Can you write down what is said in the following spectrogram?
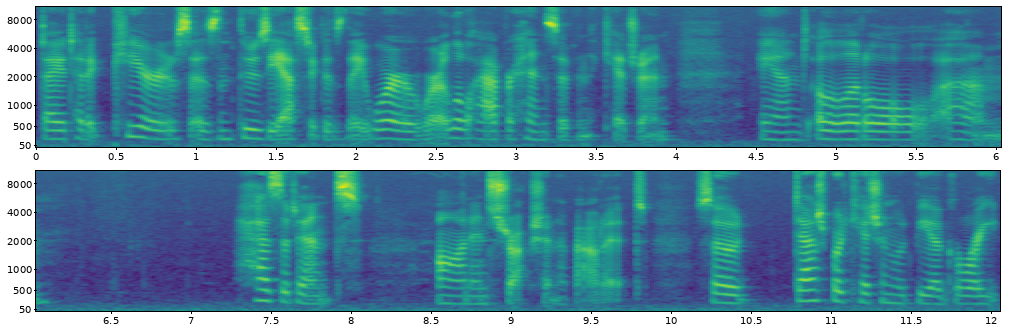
dietetic peers, as enthusiastic as they were, were a little apprehensive in the kitchen and a little um, hesitant on instruction about it. So, Dashboard Kitchen would be a great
